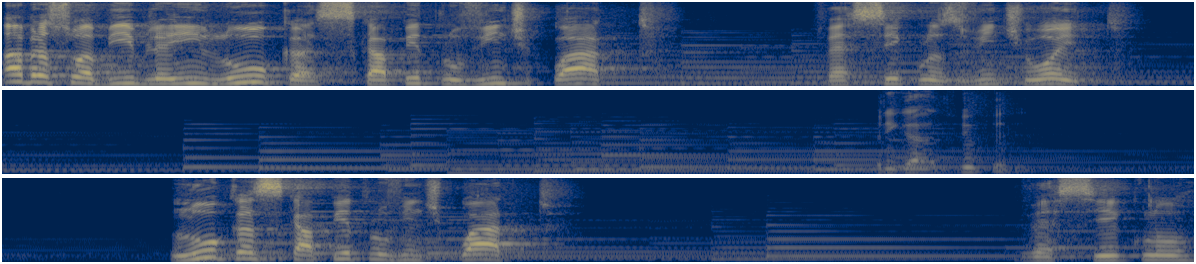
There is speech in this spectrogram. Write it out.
Abra sua Bíblia em Lucas, capítulo 24, versículos 28. Obrigado, viu, querido? Lucas capítulo 24, versículo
